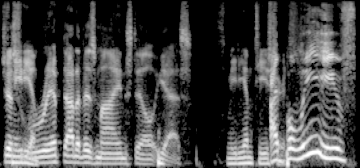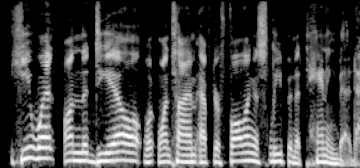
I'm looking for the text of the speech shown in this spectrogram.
just Medium. ripped out of his mind. Still, yes. It's medium t shirt. I believe he went on the DL one time after falling asleep in a tanning bed.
